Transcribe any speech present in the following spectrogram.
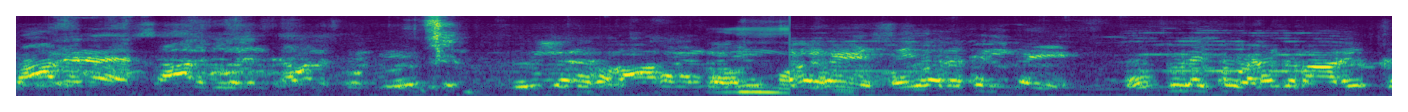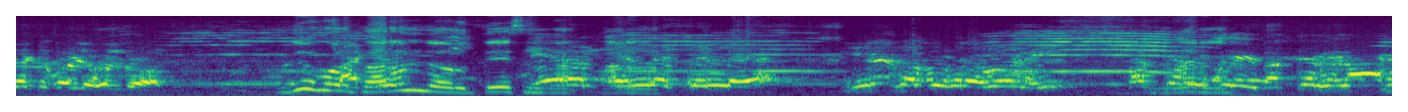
வாகன செய்வதற்கு நீங்கள் ஒத்துழைப்பு வழங்குமாறு கேட்டுக்கொள்கின்றோம் இது ஒரு பரந்த ஒரு தேசம் பக்தர்களாக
